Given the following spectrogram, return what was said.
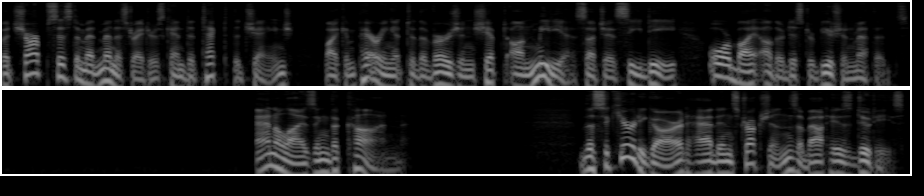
But sharp system administrators can detect the change by comparing it to the version shipped on media such as CD or by other distribution methods. Analyzing the con. The security guard had instructions about his duties.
